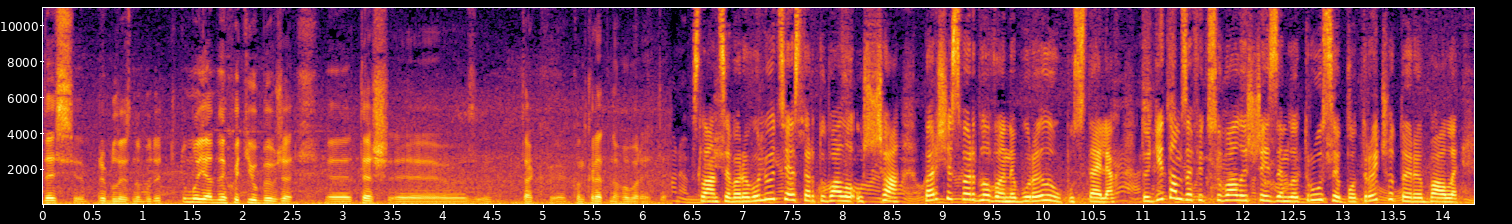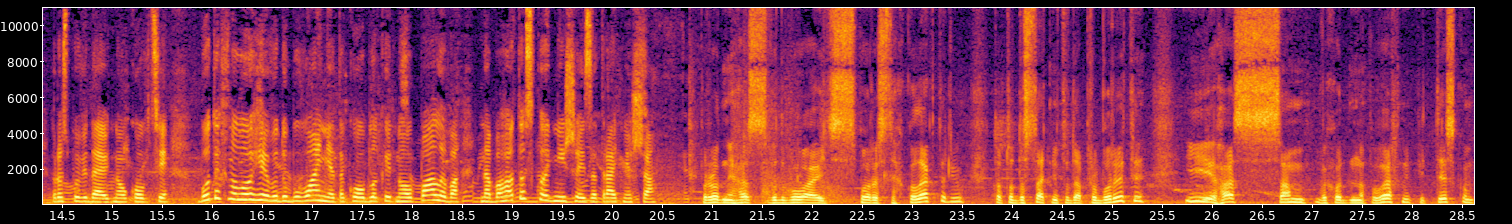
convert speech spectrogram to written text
десь приблизно будуть. Тому я не хотів би вже е, теж е, так е, конкретно говорити. Сланцева революція стартувала у США. Перші свердловини бурили у пустелях. Тоді там зафіксували ще й землетруси по 3-4 бали, розповідають науковці. Бо технологія видобування такого блакитного палива набагато складніша і затратніша. Природний газ видобувають з порослих колекторів, тобто достатньо туди пробурити, і газ сам виходить на поверхню під тиском,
